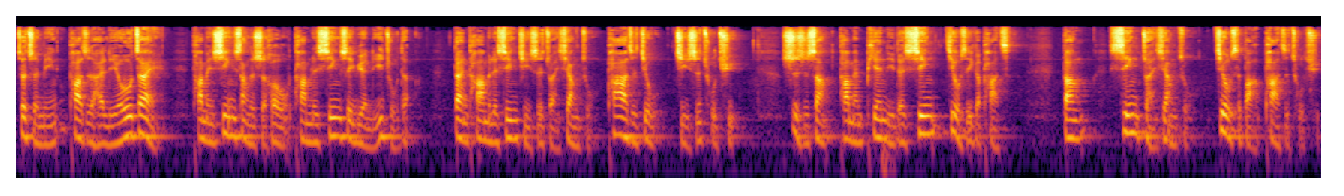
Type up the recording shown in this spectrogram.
这指明帕子还留在他们心上的时候，他们的心是远离主的；但他们的心几时转向主，帕子就几时除去。事实上，他们偏离的心就是一个帕子。当心转向主，就是把帕子除去。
